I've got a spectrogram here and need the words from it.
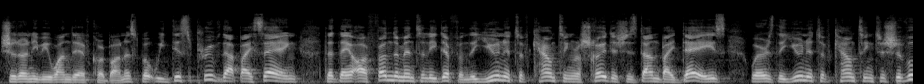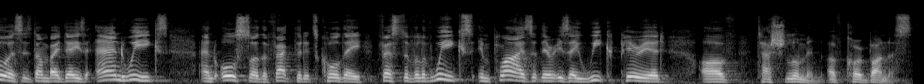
should only be one day of Korbanos. But we disprove that by saying that they are fundamentally different. The unit of counting Rosh Chodesh is done by days, whereas the unit of counting to Shavuos is done by days and weeks. And also the fact that it's called a festival of weeks implies that there is a week period of Tashlumin, of Korbanos.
